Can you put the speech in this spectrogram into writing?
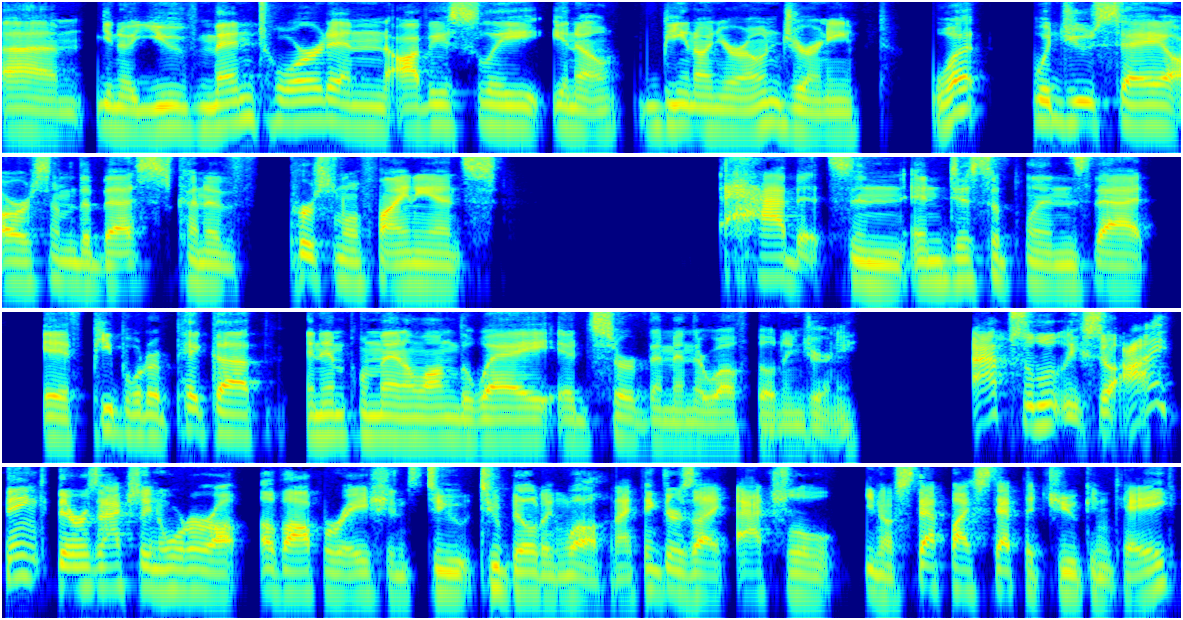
um, you know, you've mentored and obviously, you know, being on your own journey. What would you say are some of the best kind of personal finance habits and and disciplines that if people were to pick up and implement along the way, it'd serve them in their wealth building journey? Absolutely. So I think there is actually an order of operations to to building wealth, and I think there's like actual you know step by step that you can take.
